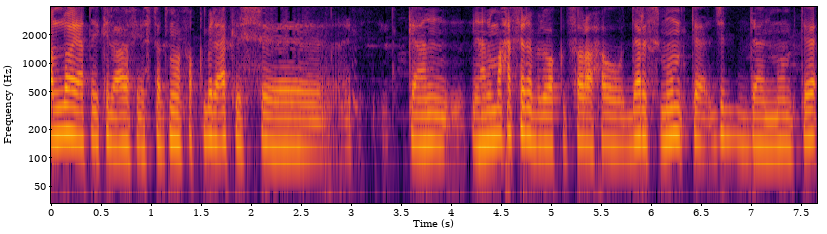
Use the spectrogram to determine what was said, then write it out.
الله يعطيك العافية أستاذ موفق بالعكس آه، كان يعني ما حسنا بالوقت صراحة ودرس ممتع جدا ممتع.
